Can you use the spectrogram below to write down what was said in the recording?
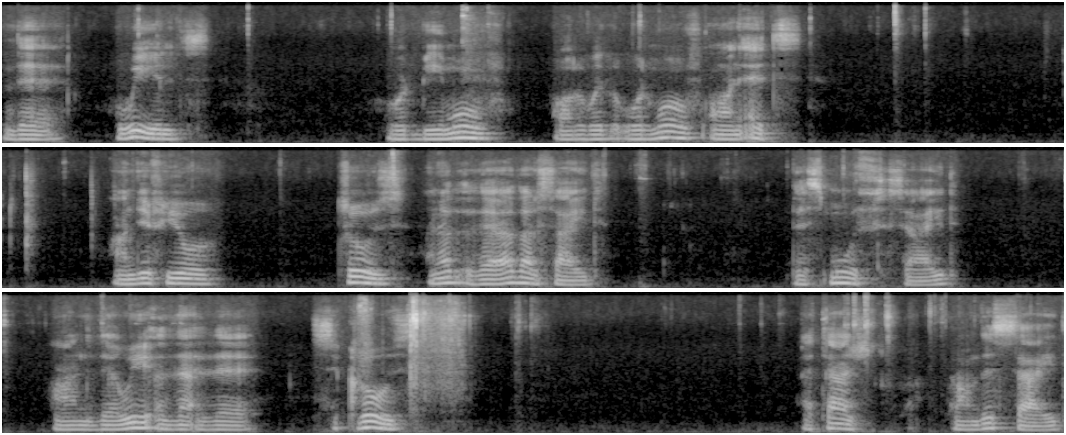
the wheels would be moved or will, will move on it and if you choose another the other side the smooth side and the way the, the screws attached from this side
